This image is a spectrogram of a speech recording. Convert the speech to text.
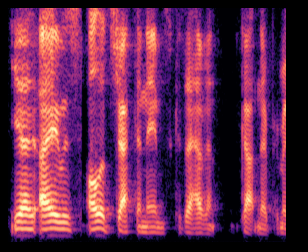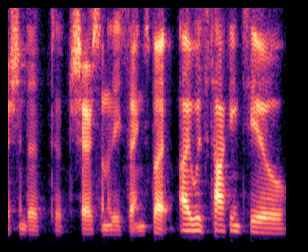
Yeah i was i'll abstract the names because i haven't gotten their permission to, to share some of these things but i was talking to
